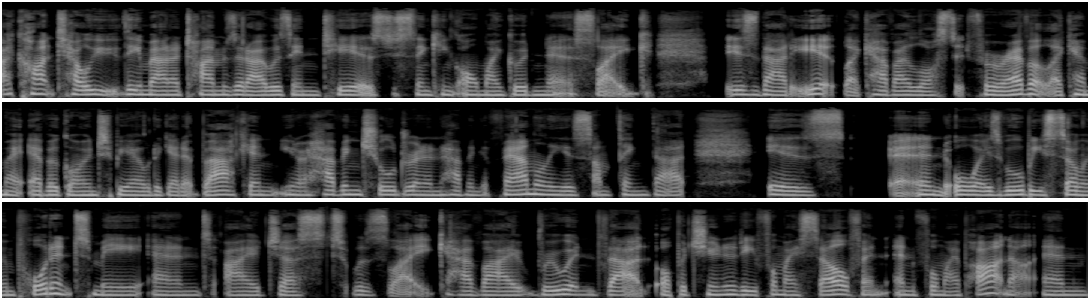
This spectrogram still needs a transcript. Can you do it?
I can't tell you the amount of times that I was in tears just thinking, "Oh my goodness, like is that it? Like have I lost it forever? Like am I ever going to be able to get it back?" And you know, having children and having a family is something that is and always will be so important to me and i just was like have i ruined that opportunity for myself and and for my partner and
